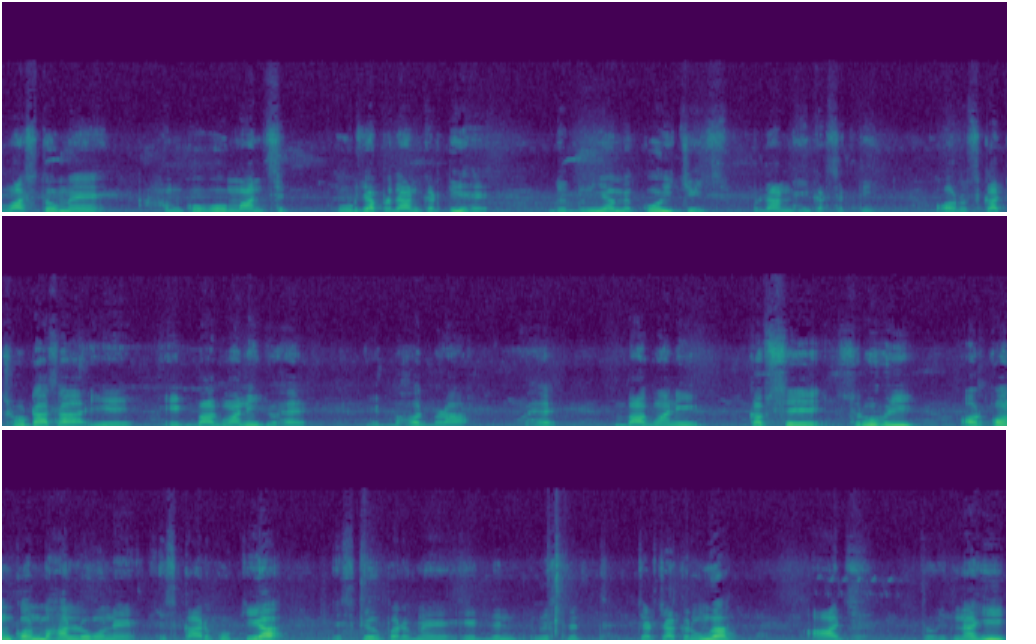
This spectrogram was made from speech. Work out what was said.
वास्तव में हमको वो मानसिक ऊर्जा प्रदान करती है जो दुनिया में कोई चीज़ प्रदान नहीं कर सकती। और उसका छोटा सा ये एक बागवानी जो है, एक बहुत बड़ा है। बागवानी कब से शुरू हुई और कौन कौन महान लोगों ने इस कार्य को किया, इसके ऊपर मैं एक दिन विस्तृत चर्चा करूँगा। आज तो इतना ही।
